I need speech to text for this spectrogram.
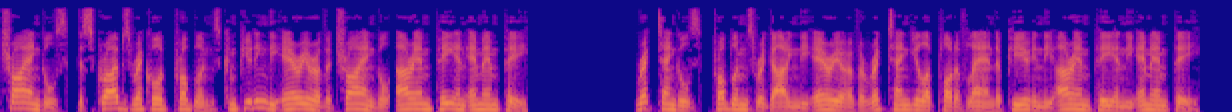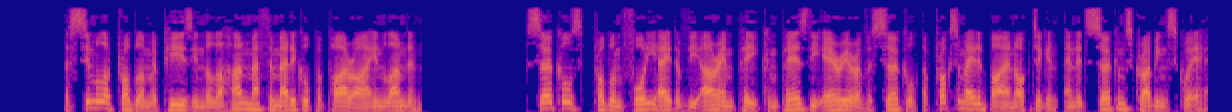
Triangles – The scribes record problems computing the area of a triangle RMP and MMP. Rectangles – Problems regarding the area of a rectangular plot of land appear in the RMP and the MMP. A similar problem appears in the Lahun mathematical papyri in London. Circles, problem 48 of the RMP compares the area of a circle approximated by an octagon and its circumscribing square.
